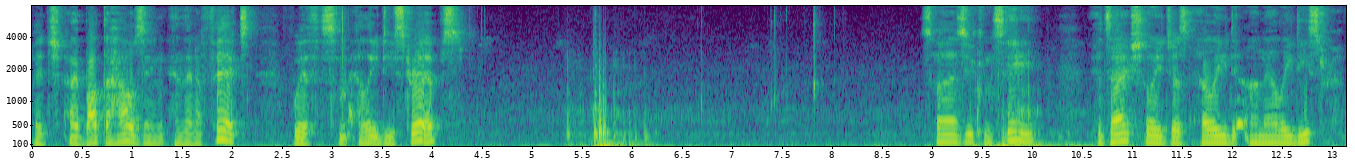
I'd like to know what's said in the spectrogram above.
which I bought the housing and then affixed with some LED strips. So as you can see, it's actually just LED an LED strip.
